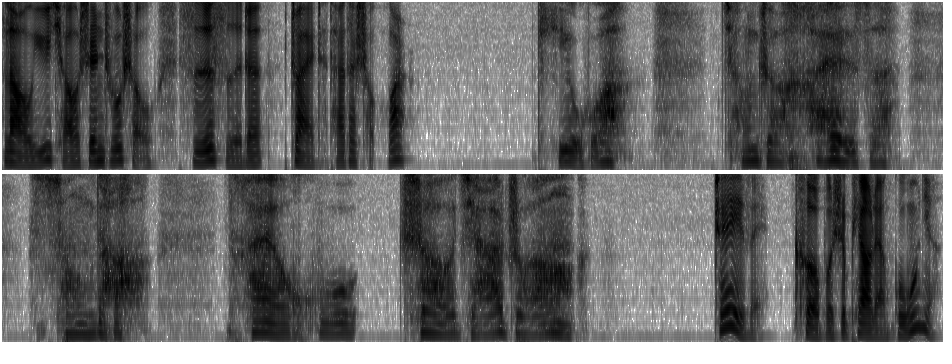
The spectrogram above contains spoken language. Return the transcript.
老于桥伸出手，死死的拽着他的手腕，替我将这孩子送到太湖赵家庄。这位可不是漂亮姑娘。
